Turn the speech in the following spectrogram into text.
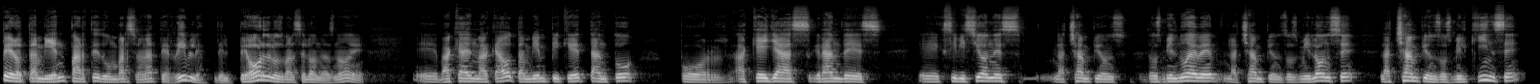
pero también parte de un Barcelona terrible, del peor de los Barcelonas, ¿no? Eh, eh, va a quedar enmarcado también Piqué tanto por aquellas grandes eh, exhibiciones, la Champions 2009, la Champions 2011, la Champions 2015,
